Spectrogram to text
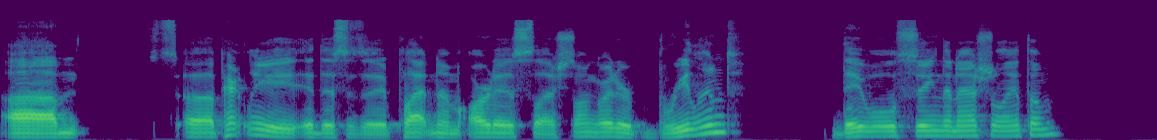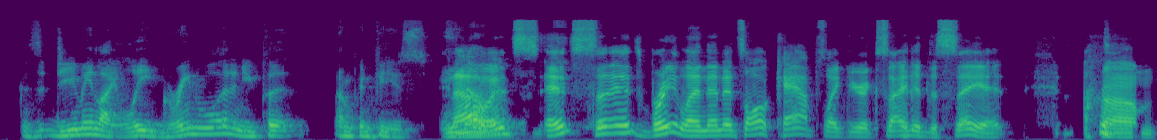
Um, s- uh, apparently, uh, this is a platinum artist slash songwriter, Breland. They will sing the national anthem. Is it- do you mean like Lee Greenwood? And you put? I'm confused. No, No. it's it's it's Breland, and it's all caps, like you're excited to say it. Um,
